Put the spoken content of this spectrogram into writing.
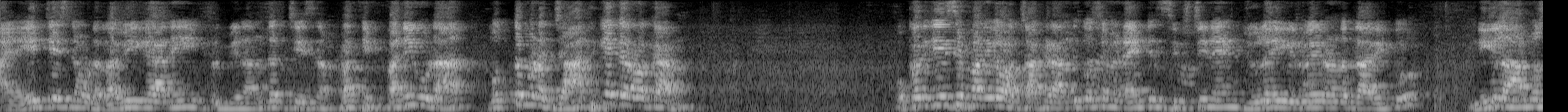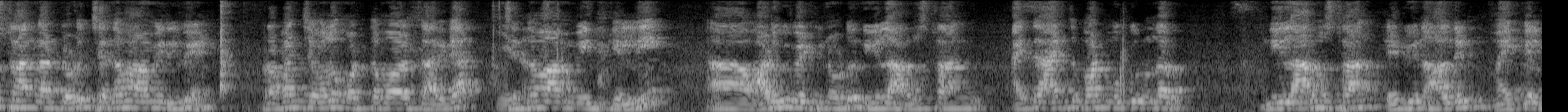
ఆయన ఏం చేసినా కూడా రవి కానీ ఇప్పుడు మీరు అందరు చేసిన ప్రతి పని కూడా మొత్తం మన జాతికే గర్వకారణం. ఒకరు చేసే పని కావచ్చు. అక్కడ అందుకోసమే నైన్టీన్ సిక్స్టీ నైన్ జూలై ఇరవై రెండో తారీఖు నీల్ ఆర్మస్ట్రాంగ్ అంటాడు చందమామ మీద ఈవెంట్ ప్రపంచంలో మొట్టమొదటిసారిగా చందమామ మీదకి వెళ్ళి అడుగు పెట్టినోడు నీల్ ఆర్మ్స్ట్రాంగ్. అయితే ఆయనతో పాటు ముగ్గురు ఉన్నారు. Neil Armstrong Edwin Aldrin Michael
